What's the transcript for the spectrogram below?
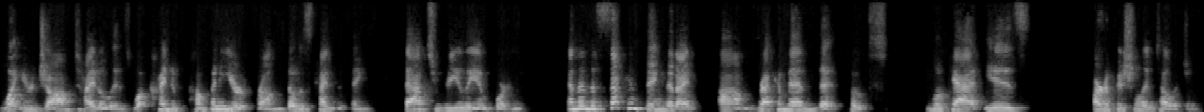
what your job title is, what kind of company you're from, those kinds of things. That's really important. And then the second thing that I um, recommend that folks look at is artificial intelligence.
